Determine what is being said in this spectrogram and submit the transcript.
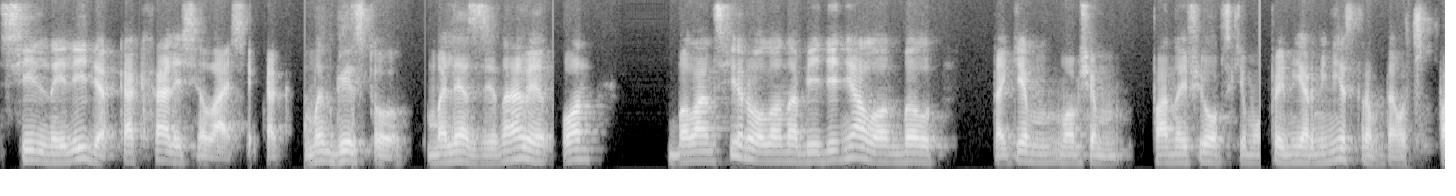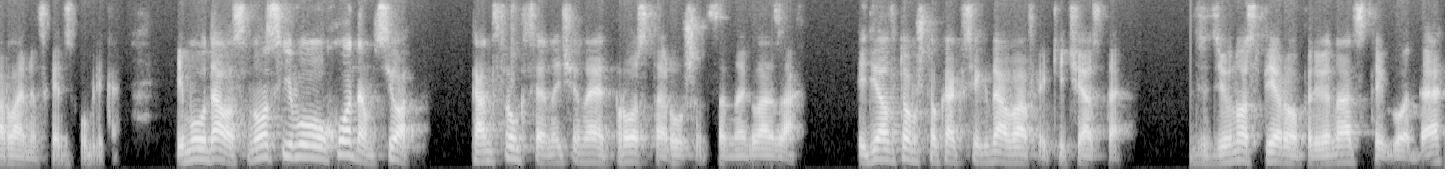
сильный лидер, как Хали Селаси, как Менгисту Малес Зинави, он балансировал, он объединял, он был таким, в общем, панаэфиопским премьер-министром, потому что парламентская республика. Ему удалось. Но с его уходом все, конструкция начинает просто рушиться на глазах. И дело в том, что, как всегда в Африке часто с 91 по 12 год, да,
